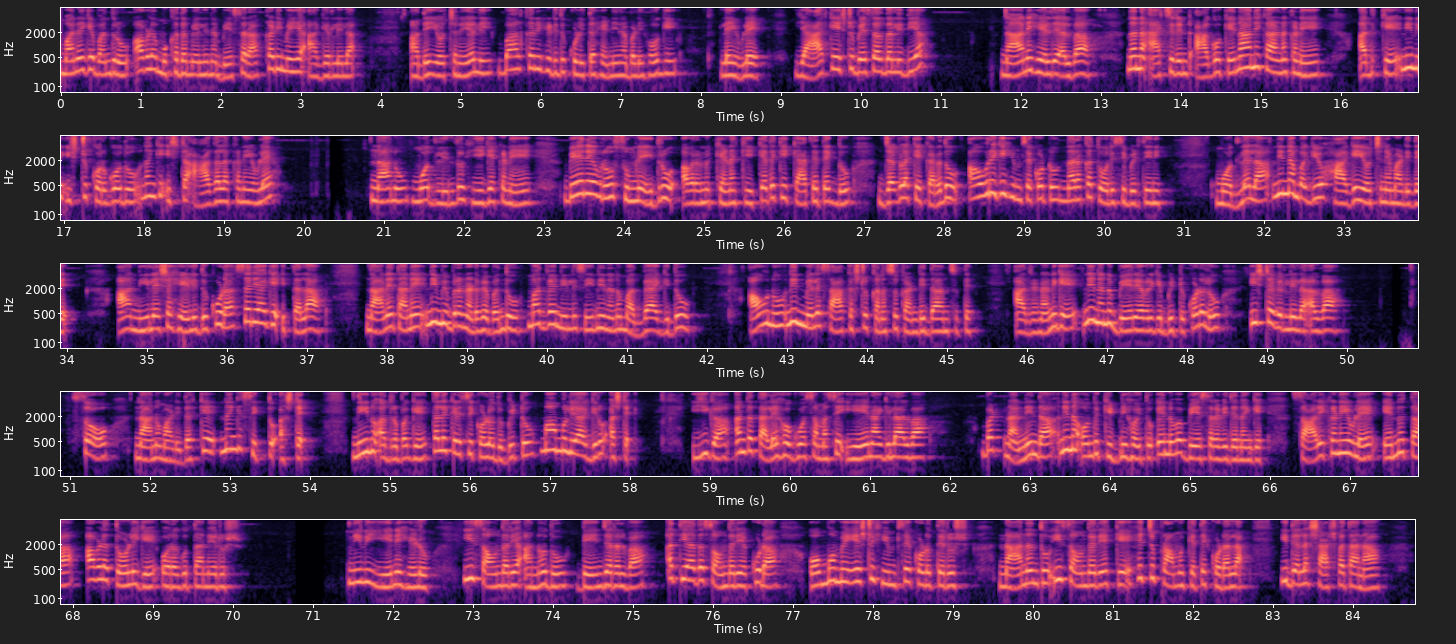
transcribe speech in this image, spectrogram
ಮನೆಗೆ ಬಂದರೂ ಅವಳ ಮುಖದ ಮೇಲಿನ ಬೇಸರ ಕಡಿಮೆಯೇ ಆಗಿರಲಿಲ್ಲ. ಅದೇ ಯೋಚನೆಯಲ್ಲಿ ಬಾಲ್ಕನಿ ಹಿಡಿದು ಕುಳಿತ ಹೆಣ್ಣಿನ ಬಳಿ ಹೋಗಿ, ಲೇ ಇವಳೆ, ಯಾಕೆ ಎಷ್ಟು ಬೇಸರದಲ್ಲಿದ್ದೀಯಾ? ನಾನೇ ಹೇಳಿದೆ ಅಲ್ವಾ, ನನ್ನ ಆಕ್ಸಿಡೆಂಟ್ ಆಗೋಕೆ ನಾನೇ ಕಾರಣ ಕಣೆ. ಅದಕ್ಕೆ ನೀನು ಇಷ್ಟು ಕೊರಗೋದು ನನಗೆ ಇಷ್ಟ ಆಗಲ್ಲ ಕಣೆ ಇವಳೆ ನಾನು ಮೊದಲಿಂದು ಹೀಗೆ ಕಣೆ. ಬೇರೆಯವರು ಸುಮ್ಮನೆ ಇದ್ದರೂ ಅವರನ್ನು ಕೆಣಕಿ ಕೆದಕಿ ಕ್ಯಾತೆ ತೆಗೆದು ಜಗಳಕ್ಕೆ ಕರೆದು ಅವರಿಗೆ ಹಿಂಸೆ ಕೊಟ್ಟು ನರಕ ತೋರಿಸಿ ಬಿಡ್ತೀನಿ. ಮೊದಲೆಲ್ಲ ನಿನ್ನ ಬಗ್ಗೆಯೂ ಹಾಗೆ ಯೋಚನೆ ಮಾಡಿದ್ದೆ ಆ ನೀಲೇಶ ಹೇಳಿದ್ದು ಕೂಡ ಸರಿಯಾಗೇ ಇತ್ತಲ್ಲ? ನಾನೇ ತಾನೇ ನಿಮ್ಮಿಬ್ಬರ ನಡುವೆ ಬಂದು ಮದುವೆ ನಿಲ್ಲಿಸಿ ನಿನ್ನನ್ನು ಮದುವೆ ಆಗಿದ್ದು. ಅವನು ನಿನ್ನ ಮೇಲೆ ಸಾಕಷ್ಟು ಕನಸು ಕಂಡಿದ್ದ ಅನಿಸುತ್ತೆ. ಆದರೆ ನನಗೆ ನಿನ್ನನ್ನು ಬೇರೆಯವರಿಗೆ ಬಿಟ್ಟು ಕೊಡಲು ಇಷ್ಟವಿರಲಿಲ್ಲ ಅಲ್ವಾ? ಸೊ ನಾನು ಮಾಡಿದ್ದಕ್ಕೆ ನನಗೆ ಸಿಕ್ತು ಅಷ್ಟೆ. ನೀನು ಅದ್ರ ಬಗ್ಗೆ ತಲೆ ಕೆಡಿಸಿಕೊಳ್ಳೋದು ಬಿಟ್ಟು ಮಾಮೂಲಿಯಾಗಿರು ಅಷ್ಟೆ. ಈಗ ಅಂತ ತಲೆ ಹೋಗುವ ಸಮಸ್ಯೆ ಏನಾಗಿಲ್ಲ ಅಲ್ವಾ? ಬಟ್ ನನ್ನಿಂದ ನಿನ್ನ ಒಂದು ಕಿಡ್ನಿ ಹೋಯ್ತು ಎನ್ನುವ ಬೇಸರವಿದೆ ನನಗೆ ಸಾರಿ ಕಣಿಯವಳೆ ಎನ್ನುತ್ತಾ ಅವಳ ತೋಳಿಗೆ ಒರಗುತ್ತಾನೆ ಋಷ್ ನೀನು ಏನೇ ಹೇಳು, ಈ ಸೌಂದರ್ಯ ಅನ್ನೋದು ಡೇಂಜರ್ ಅಲ್ವಾ? ಅತಿಯಾದ ಸೌಂದರ್ಯ ಕೂಡ ಒಮ್ಮೊಮ್ಮೆ ಎಷ್ಟು ಹಿಂಸೆ ಕೊಡುತ್ತೆ ಋಷ್. ನಾನಂತೂ ಈ ಸೌಂದರ್ಯಕ್ಕೆ ಹೆಚ್ಚು ಪ್ರಾಮುಖ್ಯತೆ ಕೊಡಲ್ಲ. ಇದೆಲ್ಲ ಶಾಶ್ವತನಾ?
